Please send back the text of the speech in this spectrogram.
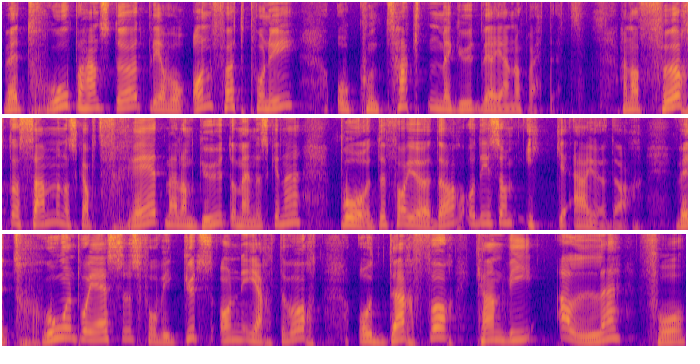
Ved tro på hans død blir vår ånd født på ny, og kontakten med Gud blir gjenopprettet. Han har ført oss sammen og skapt fred mellom Gud og menneskene, både for jøder og de som ikke er jøder. Ved troen på Jesus får vi Guds ånd i hjertet vårt, og derfor kan vi alle få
